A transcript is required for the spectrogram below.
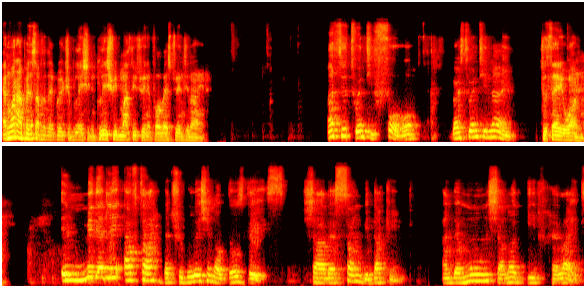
And what happens after the great tribulation? Please read Matthew 24, verse 29 Matthew 24, verse 29. to 31. Immediately after the tribulation of those days shall the sun be darkened, and the moon shall not give her light,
